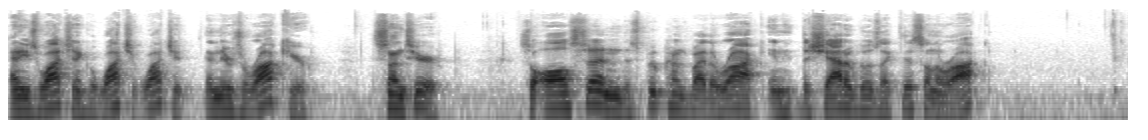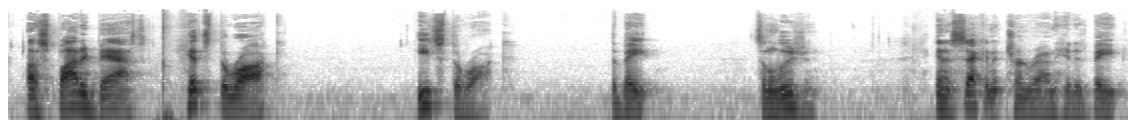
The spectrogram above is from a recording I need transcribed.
and he's watching. I go, watch it, watch it. And there's a rock here. Sun's here. So all of a sudden, the spook comes by the rock, and the shadow goes like this on the rock. A spotted bass hits the rock, eats the rock, the bait. It's an illusion. In a second, it turned around hit his bait,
